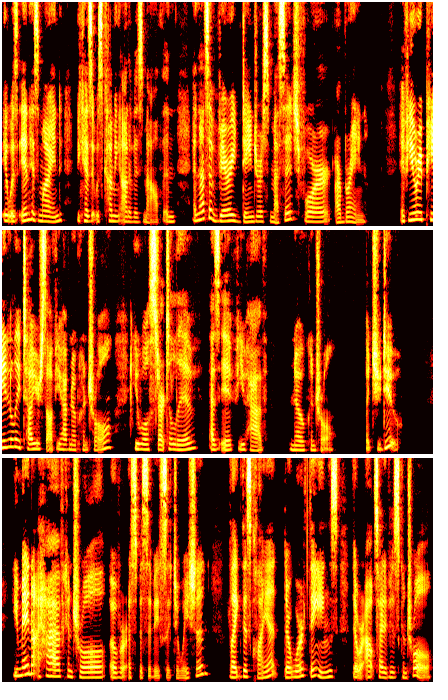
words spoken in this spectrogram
it was in his mind because it was coming out of his mouth. And, and that's a very dangerous message for our brain. If you repeatedly tell yourself you have no control, you will start to live as if you have no control, but you do. You may not have control over a specific situation, like this client, there were things that were outside of his control,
